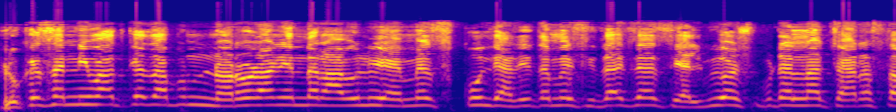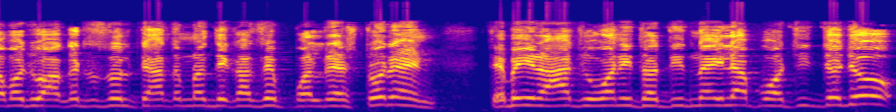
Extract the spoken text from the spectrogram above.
લોકેશનની વાત કરીએ આપણું નરોડાની અંદર આવેલું એમએસ સ્કૂલ ત્યાંથી તમે સીધા સીધા સેલ્વી હોસ્પિટલના ચાર રસ્તા બાજુ આગળ જશો, ત્યાં તમને દેખાશે પલ રેસ્ટોરન્ટ તે ભાઈ રાહ જોવાની થતી જ નહીં પહોંચી જ જજો.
